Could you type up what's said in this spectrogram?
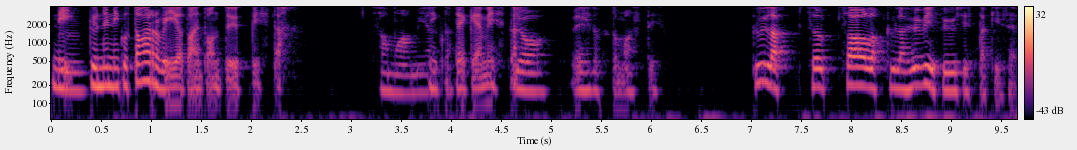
Niin mm. kyllä ne niin kuin tarvii jotain ton tyyppistä Samaa mieltä. Niin kuin tekemistä. Joo, ehdottomasti kyllä se saa olla kyllä hyvin fyysistäkin se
